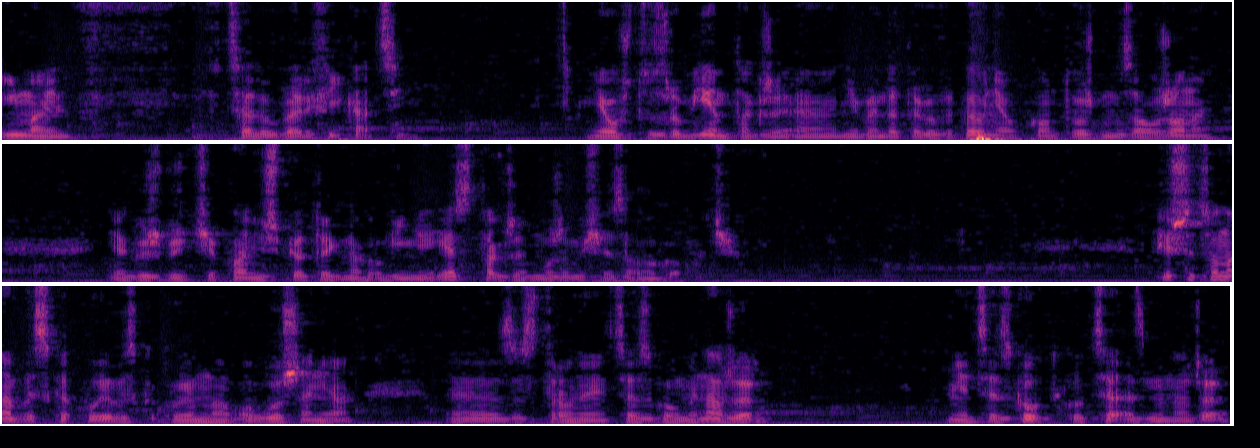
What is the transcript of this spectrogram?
e-mail w, celu weryfikacji. Ja już to zrobiłem, także e, nie będę tego wypełniał, konto już mam założone. Jak już widzicie, pani Szpiotek na loginie jest, także możemy się zalogować. Pierwsze co nam wyskakuje, wyskakują nam ogłoszenia e, ze strony CSGO Manager. Nie CSGO, tylko CS Manager.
